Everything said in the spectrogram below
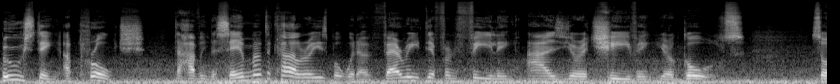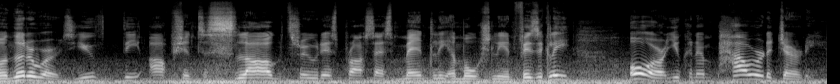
boosting approach to having the same amount of calories but with a very different feeling as you're achieving your goals. So, in other words, you've the option to slog through this process mentally, emotionally, and physically, or you can empower the journey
